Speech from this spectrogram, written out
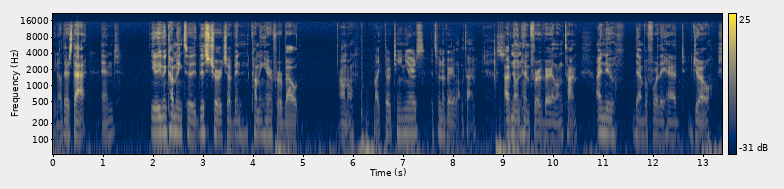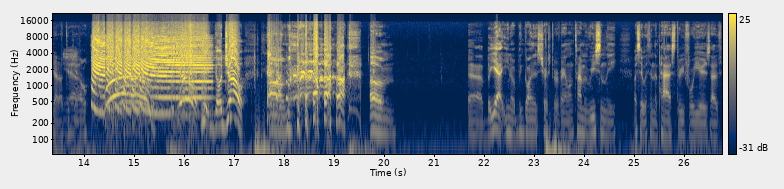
you know, there's that. And you know, even coming to this church, I've been coming here for about I don't know, like 13 years. It's been a very long time. I've known him for a very long time. I knew them before they had Joe. Shout out Yeah. to Joe. Go Joe. Um, um, uh, but yeah, you know, been going to this church for a very long time, and recently, I'll say within the past three, four years, I've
